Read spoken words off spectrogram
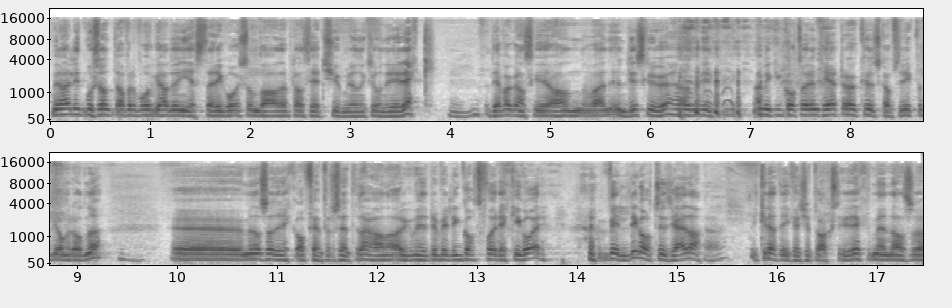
Men det er litt morsomt, apropos, vi hadde en gjest her i går som da hadde plassert 20 millioner kroner i REC. Mm. Det var ganske, Han var en underlig skrue. Han virket, han virket godt orientert og kunnskapsrik på de områdene. Uh, men altså rekke opp 5 i dag. Han argumenterte veldig godt for rekk i går. Veldig godt, syns jeg. da. Ikke at jeg ikke har kjøpt aksjer i REC, men altså,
